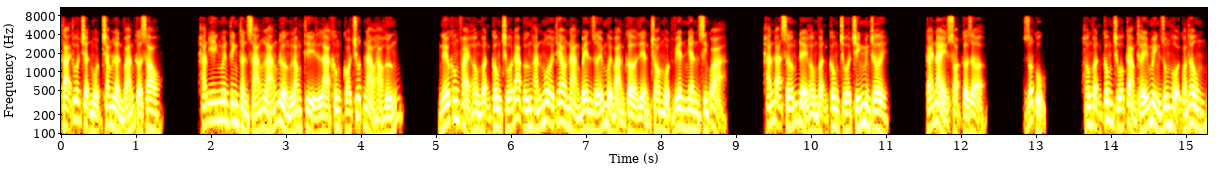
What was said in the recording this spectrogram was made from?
Tại thua trận một trăm lần ván cờ sau hắn y nguyên tinh thần sáng láng đường long thì là không có chút nào hào hứng. Nếu không phải hồng vận công chúa đáp ứng hắn ngồi theo nàng bên dưới mười bản cờ liền cho một viên nhân sinh quả. Hắn đã sớm để hồng vận công chúa chính mình chơi. Cái này sọt cờ dở. Rốt cục, hồng vận công chúa cảm thấy mình dung hội quan thông,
